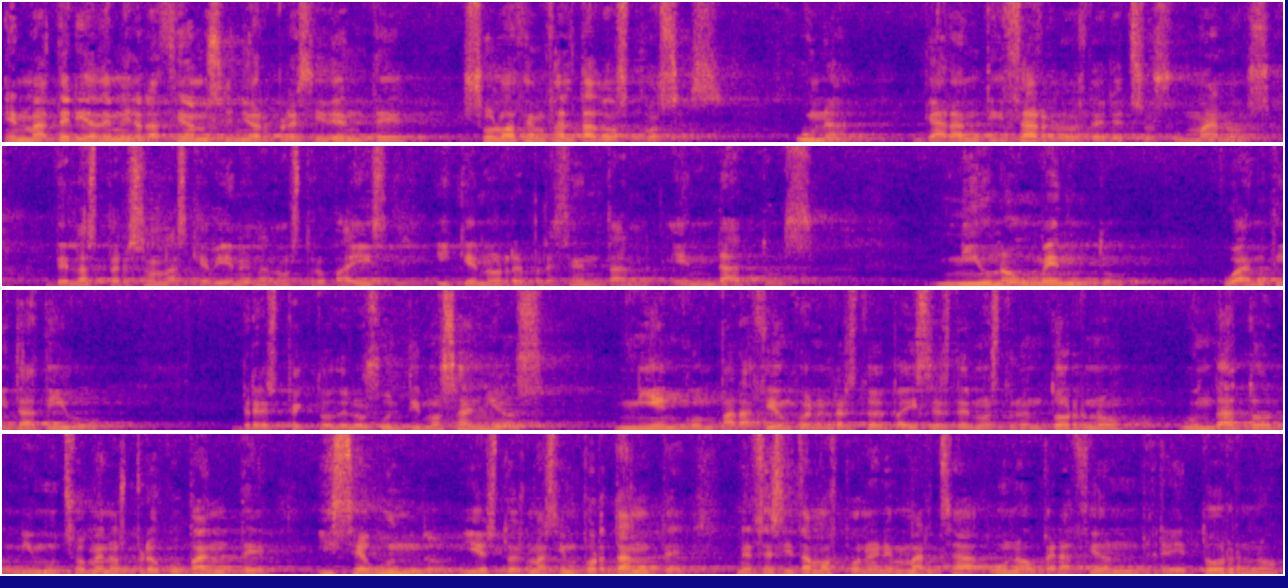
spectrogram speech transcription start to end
en materia de migración, señor presidente, solo hacen falta dos cosas. Una, garantizar los derechos humanos de las personas que vienen a nuestro país y que no representan en datos ni un aumento cuantitativo respecto de los últimos años, ni en comparación con el resto de países de nuestro entorno, un dato ni mucho menos preocupante. Y segundo, y esto es más importante, necesitamos poner en marcha una operación retorno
